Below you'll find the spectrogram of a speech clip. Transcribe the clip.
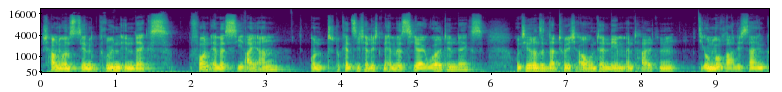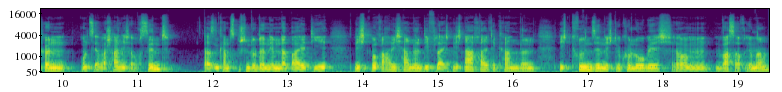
schauen wir uns den grünen Index von MSCI an. Und du kennst sicherlich den MSCI World Index. Und hierin sind natürlich auch Unternehmen enthalten, die unmoralisch sein können und sehr wahrscheinlich auch sind. Da sind ganz bestimmte Unternehmen dabei, die nicht moralisch handeln, die vielleicht nicht nachhaltig handeln, nicht grün sind, nicht ökologisch, ähm, was auch immer.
